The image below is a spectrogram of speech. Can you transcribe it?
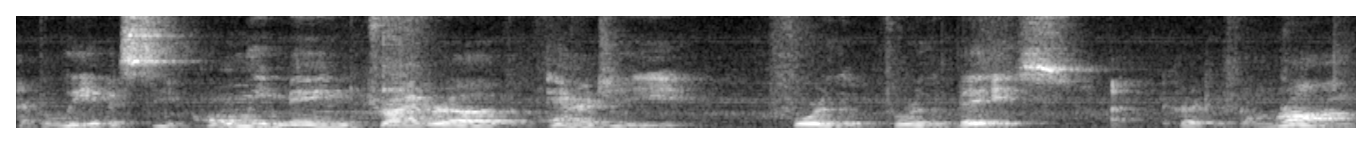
I believe it's the only main driver of energy for the, for the base. Correct me if I'm wrong.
